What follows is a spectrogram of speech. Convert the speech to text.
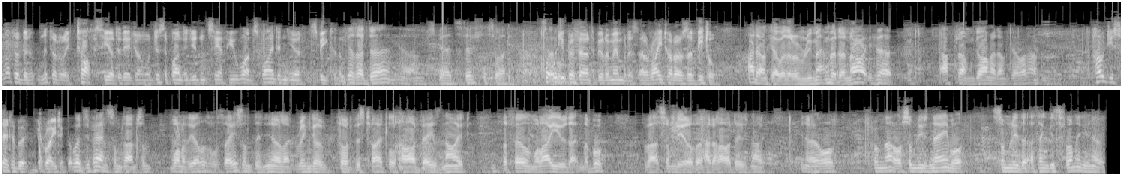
A lot of the literary toffs here today, John, were disappointed you didn't say a few words. Why didn't you speak to them? Because I don't, you know, I'm scared stiff, that's why. What would you prefer to be remembered as, a writer or as a Beatle? I don't care whether I'm remembered or not, you know. After I'm gone, I don't care what happens. How do you set about your writing? Well, it depends. Sometimes some, one of the others will say something, you know, like Ringo thought of his title, Hard Day's Night, the film. Well, I use that in the book about somebody or other had a hard day's night. You know, or from that, or somebody's name, or somebody that I think is funny, you know.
